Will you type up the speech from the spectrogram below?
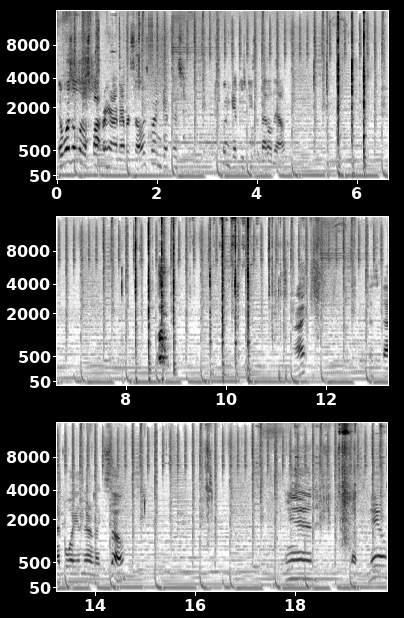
there was a little spot right here, I remember. So let's go ahead and get this, let's go ahead and get this piece of metal down. All right, this bad boy in there like so. And the nail.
